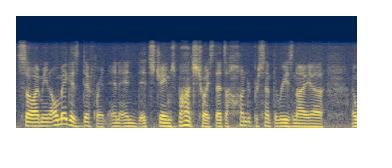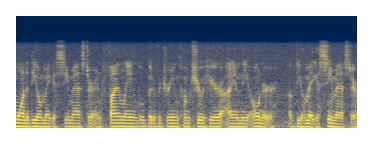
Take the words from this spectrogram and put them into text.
So I mean, Omega is different, and and it's James Bond's choice. That's hundred percent the reason I uh, I wanted the Omega Seamaster. And finally, a little bit of a dream come true here. I am the owner of the Omega Seamaster.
